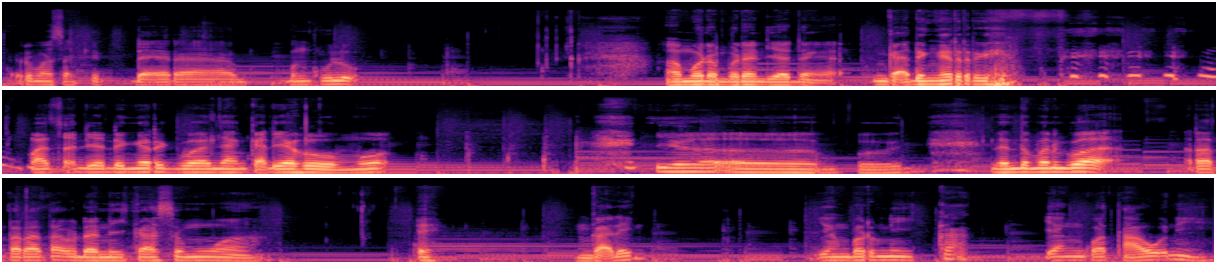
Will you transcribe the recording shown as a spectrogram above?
Rumah sakit daerah Bengkulu uh, mudah-mudahan dia nggak nggak denger masa dia denger gua nyangka dia homo? Ya ampun. Dan teman gua rata-rata udah nikah semua. Eh enggak ding. Yang baru nikah yang gua tahu nih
